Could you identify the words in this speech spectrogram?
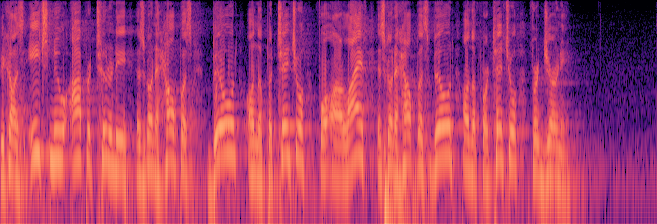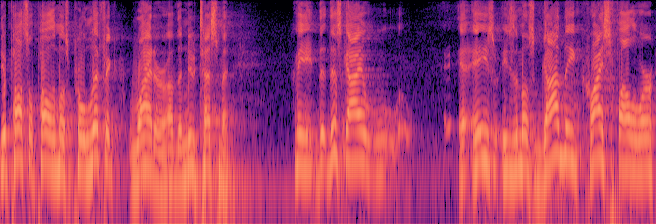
Because each new opportunity is going to help us build on the potential for our life, it's going to help us build on the potential for journey. The Apostle Paul, the most prolific writer of the New Testament, I mean, th- this guy, he's, he's the most godly Christ follower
